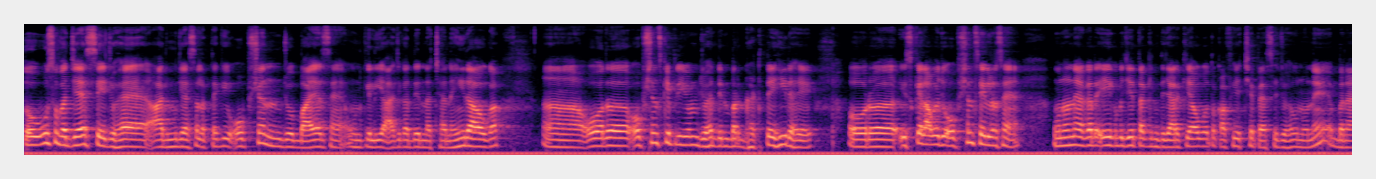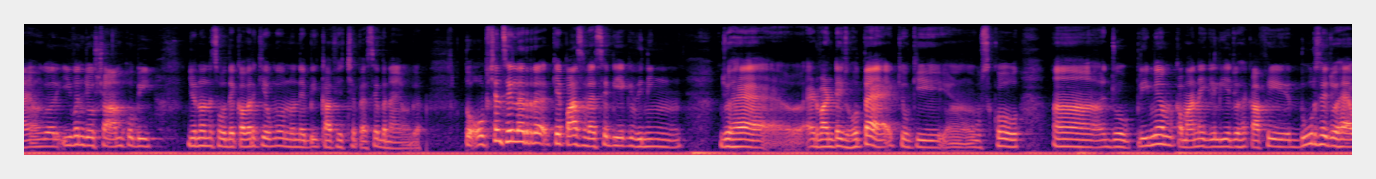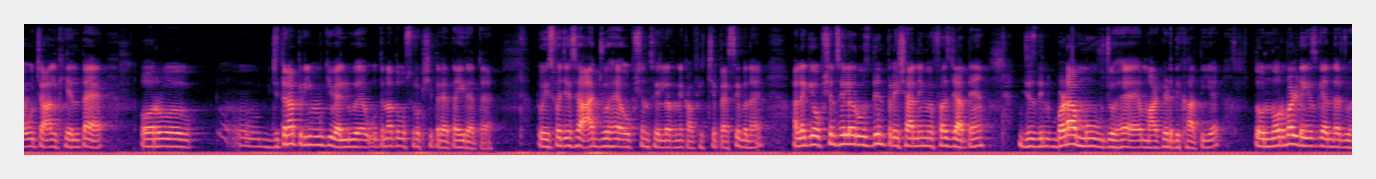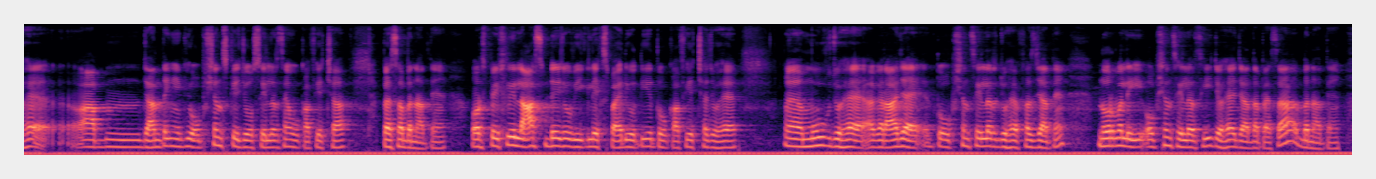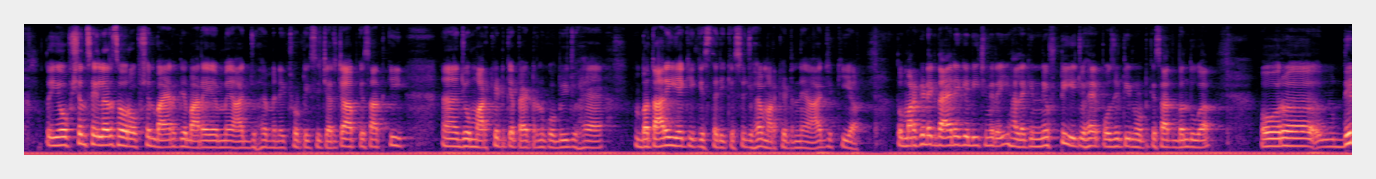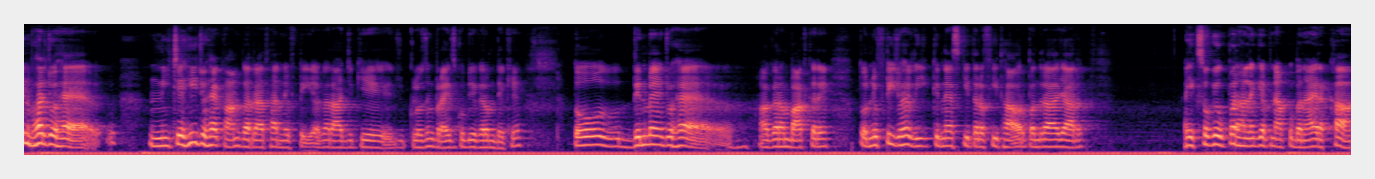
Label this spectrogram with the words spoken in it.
तो उस वजह से जो है, आज मुझे ऐसा लगता है कि ऑप्शन जो बायर्स हैं, उनके लिए आज का दिन अच्छा नहीं रहा होगा। और ऑप्शंस के प्रीमियम जो है दिन भर घटते ही रहे। और इसके अलावा जो ऑप्शन सेलर्स हैं, उन्होंने अगर एक बजे तक इंतज़ार किया होगा तो काफ़ी अच्छे पैसे जो है उन्होंने बनाए होंगे। और इवन जो शाम को भी जिन्होंने सौदे कवर किए होंगे, उन्होंने भी काफ़ी अच्छे पैसे बनाए होंगे। तो ऑप्शन सेलर के पास वैसे भी एक विनिंग जो है एडवांटेज होता है, क्योंकि उसको जो प्रीमियम कमाने के लिए जो है काफ़ी दूर से जो है वो चाल खेलता है। और जितना प्रीमियम की वैल्यू है, उतना तो सुरक्षित रहता ही रहता है। तो इस वजह से आज जो है ऑप्शन सेलर ने काफ़ी अच्छे पैसे बनाए। हालाँकि ऑप्शन सेलर उस दिन परेशानी में फंस जाते हैं, जिस दिन बड़ा मूव जो है मार्केट दिखाती है। तो नॉर्मल डेज़ के अंदर जो है, आप जानते ही हैं कि ऑप्शंस के जो सेलर्स हैं, वो काफ़ी अच्छा पैसा बनाते हैं। और स्पेशली लास्ट डे जो वीकली एक्सपायरी होती है तो काफ़ी अच्छा जो है मूव जो है अगर आ जाए तो ऑप्शन सेलर जो है फंस जाते हैं। नॉर्मली ऑप्शन सेलर्स ही जो है ज़्यादा पैसा बनाते हैं। तो ये ऑप्शन सेलर्स और ऑप्शन बायर के बारे में आज जो है मैंने एक छोटी सी चर्चा आपके साथ की। जो मार्केट के पैटर्न को भी जो है बता रही है कि किस तरीके से जो है मार्केट ने आज किया। तो मार्केट एक दायरे के बीच में रही, हालाँकि निफ्टी जो है पॉजिटिव नोट के साथ बंद हुआ। और दिन भर जो है नीचे ही जो है काम कर रहा था निफ्टी। अगर आज के क्लोजिंग प्राइस को भी अगर हम देखें तो दिन में जो है अगर हम बात करें तो निफ्टी जो है वीकनेस की तरफ़ ही था और पंद्रह हज़ार एक सौ के ऊपर हालाँकि अपने आप को बनाए रखा,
